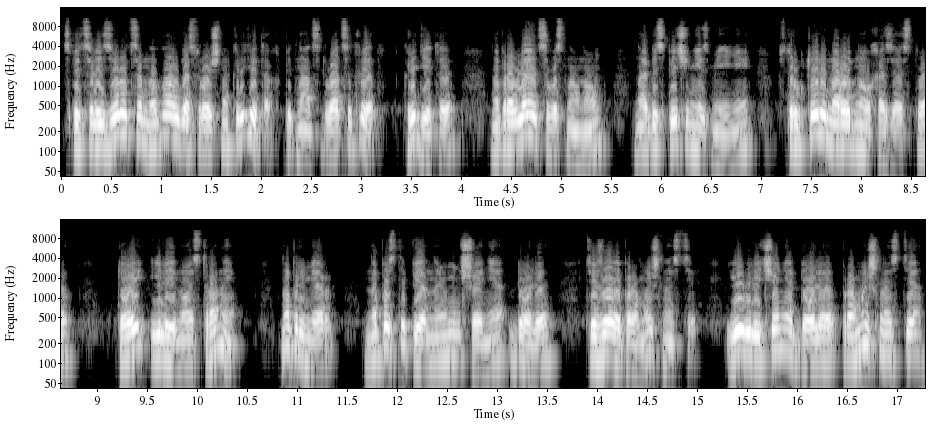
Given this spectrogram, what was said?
специализируется на долгосрочных кредитах 15-20 лет. Кредиты направляются в основном на обеспечение изменений в структуре народного хозяйства той или иной страны, например, на постепенное уменьшение доли тяжелой промышленности и увеличение доли промышленности,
